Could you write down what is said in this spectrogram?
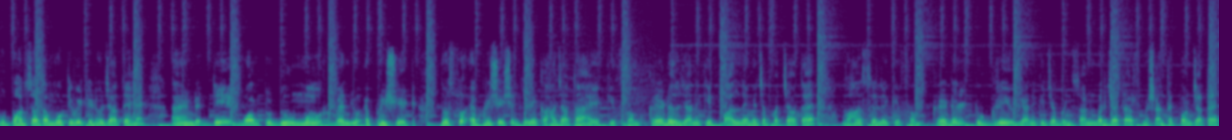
वो बहुत ज़्यादा मोटिवेटेड हो जाते हैं and they want to do more when you appreciate दोस्तों अप्रिशिएशन के लिए कहा जाता है कि फ्रॉम क्रेडल यानी कि पालने में जब बच्चा होता है, वहाँ से लेके फ्रॉम क्रेडल टू ग्रेव यानी कि जब इंसान मर जाता है और स्मशान तक पहुँच जाता है,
